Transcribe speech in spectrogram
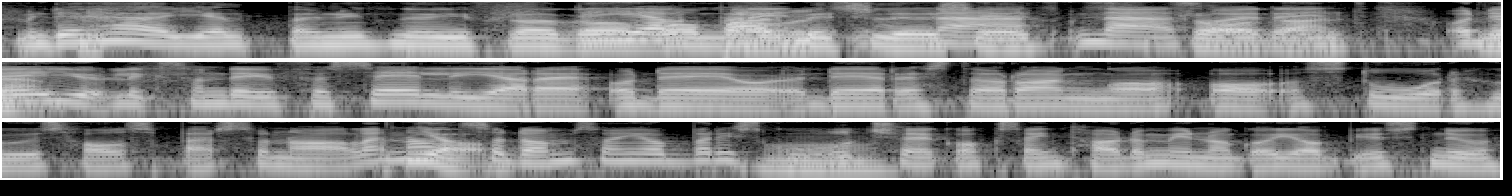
Men det här hjälper inte nu i fråga om, om arbetslöshet. Nej, nej, så är det inte. Och det är ju liksom, det är ju försäljare och det är, det är restaurang och, och storhushållspersonalen, ja. alltså de som jobbar i skolkök också, inte har de ju något jobb just nu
